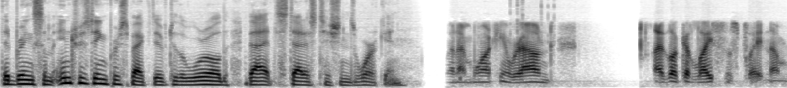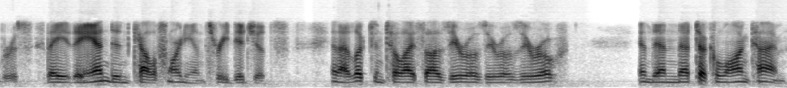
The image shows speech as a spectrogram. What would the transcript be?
that brings some interesting perspective to the world that statisticians work in. When I'm walking around, I look at license plate numbers. They they end in California in three digits, and I looked until I saw zero zero zero, and then that took a long time.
